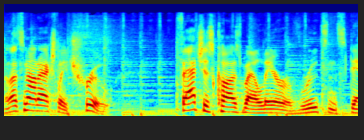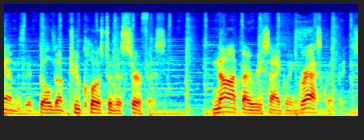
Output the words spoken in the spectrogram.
Now that's not actually true. Thatch is caused by a layer of roots and stems that build up too close to the surface, not by recycling grass clippings.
